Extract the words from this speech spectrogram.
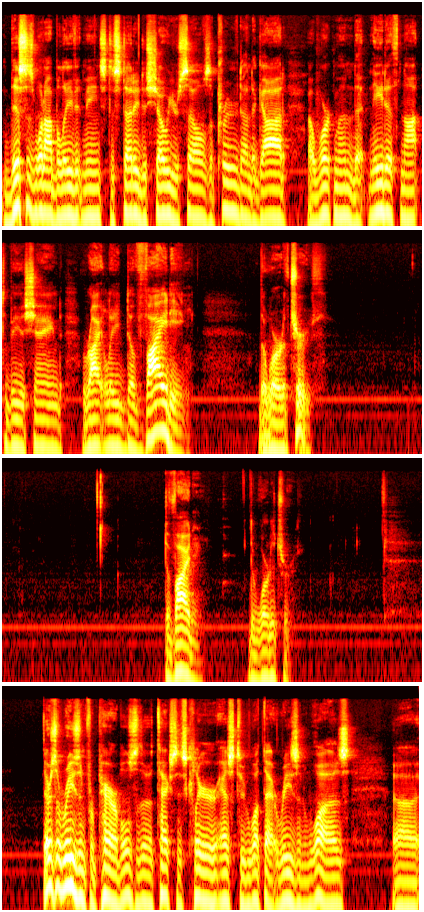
this is what I believe it means to study to show yourselves approved unto God, a workman that needeth not to be ashamed, rightly dividing the word of truth. Dividing the word of truth. There's a reason for parables. The text is clear as to what that reason was. Uh,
